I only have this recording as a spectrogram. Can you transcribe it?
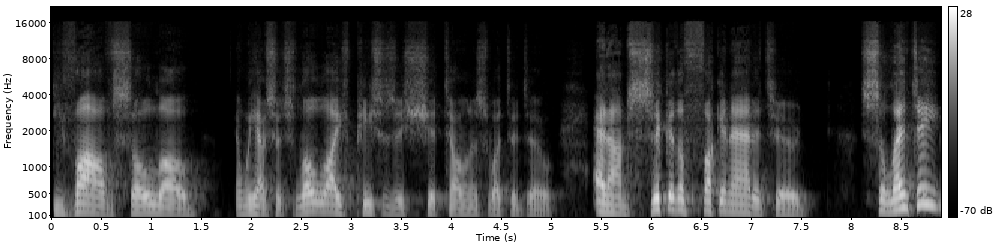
devolved so low and we have such low life pieces of shit telling us what to do. And I'm sick of the fucking attitude. Celente,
